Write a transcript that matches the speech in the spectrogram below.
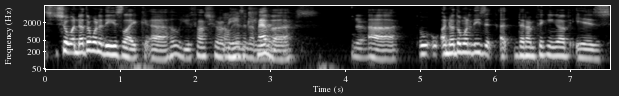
So another one of these, like, uh, oh, you thought you were Oh, being hasn't done mirror clever. Yeah. Uh, another one of these that, uh, that I'm thinking of is,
